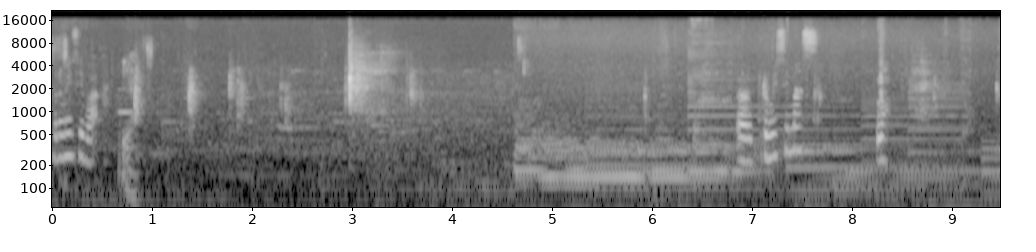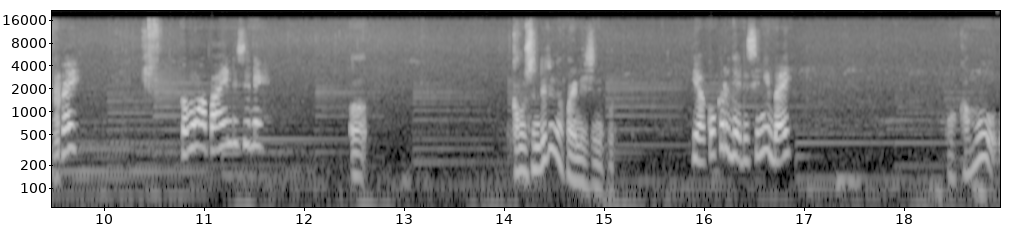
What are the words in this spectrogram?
Permisi Pak. Iya. Eh, permisi Mas. Loh. Ray, kamu ngapain di sini? Kamu sendiri ngapain di sini, Put? Ya aku kerja di sini, Bay. Oh, kamu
